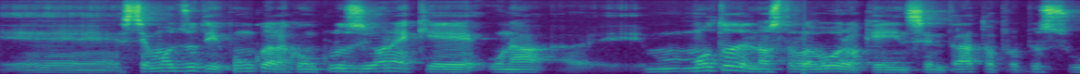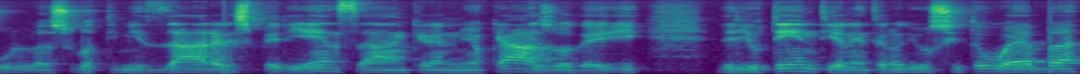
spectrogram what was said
e siamo giunti comunque alla conclusione che una, molto del nostro lavoro che è incentrato proprio sul, sull'ottimizzare l'esperienza, anche nel mio caso, dei, degli utenti all'interno di un sito web,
